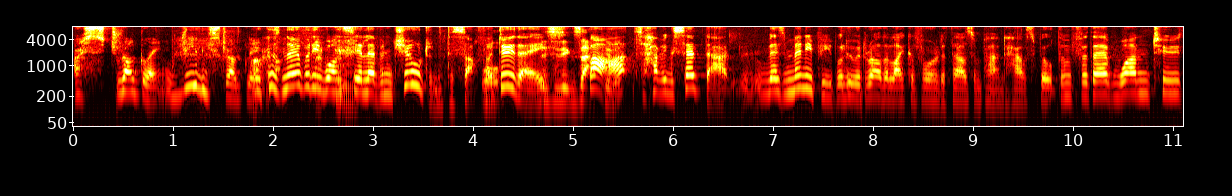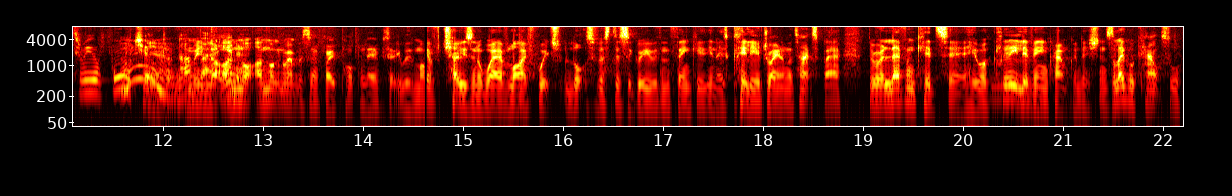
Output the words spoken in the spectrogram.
are struggling, really struggling. Because nobody wants the 11 children to suffer, Well, do they? this is exactly But having said that, there's many people who would rather like a £400,000 house built than for their one, two, three, or four mm. children. I aren't mean, they? look, You I'm know? not, I'm not going to make myself very popular, here, particularly with my. I've chosen a way of life which lots of us disagree with and think you know, is clearly a drain on the taxpayer. There are 11 kids here who are mm. clearly living in cramped conditions. The local council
